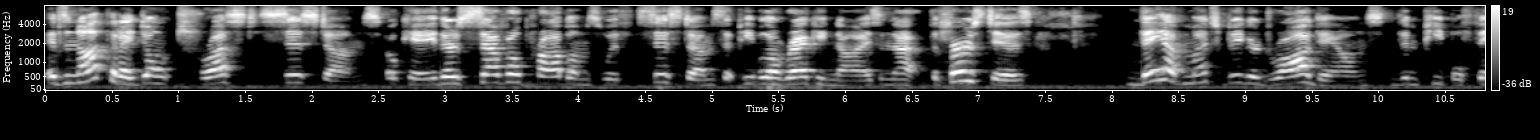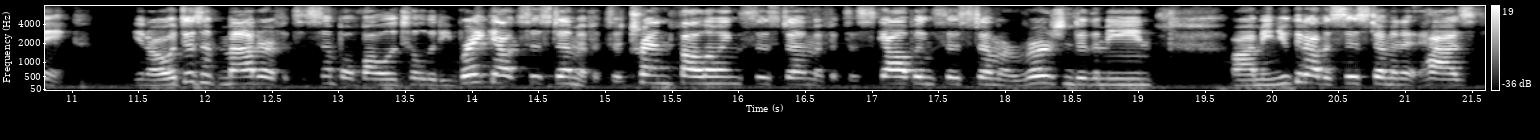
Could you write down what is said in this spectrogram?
It's not that I don't trust systems. Okay, there's several problems with systems that people don't recognize, and that the first is they have much bigger drawdowns than people think. You know, it doesn't matter if it's a simple volatility breakout system, if it's a trend following system, if it's a scalping system or reversion to the mean. I mean, you could have a system and it has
